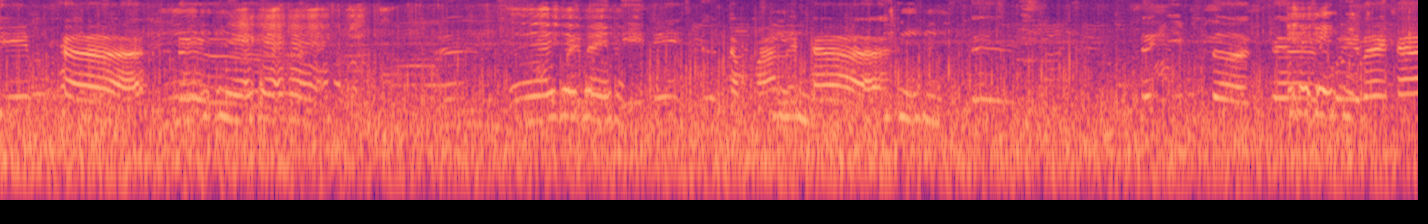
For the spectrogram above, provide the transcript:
ยิ้มค่ะไปไหนดีนี่กลับบ้านเลยค่ะเออเออยิ้มเติร์กเออคุยเลยค่ะ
